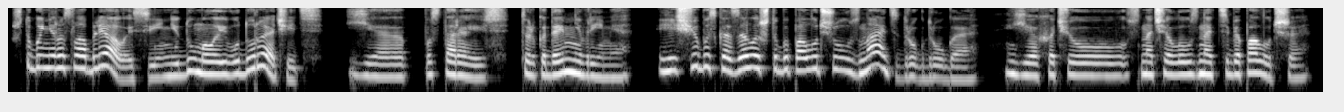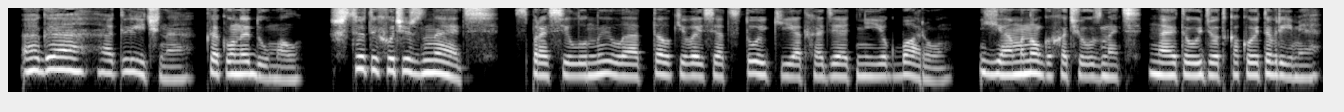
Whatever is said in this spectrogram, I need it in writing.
чтобы не расслаблялась и не думала его дурачить. «Я постараюсь, только дай мне время. Еще бы сказала, чтобы получше узнать друг друга. Я хочу сначала узнать тебя получше». «Ага, отлично, как он и думал. Что ты хочешь знать?» Спросил уныло, отталкиваясь от стойки и отходя от нее к бару. «Я много хочу узнать. На это уйдет какое-то время».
